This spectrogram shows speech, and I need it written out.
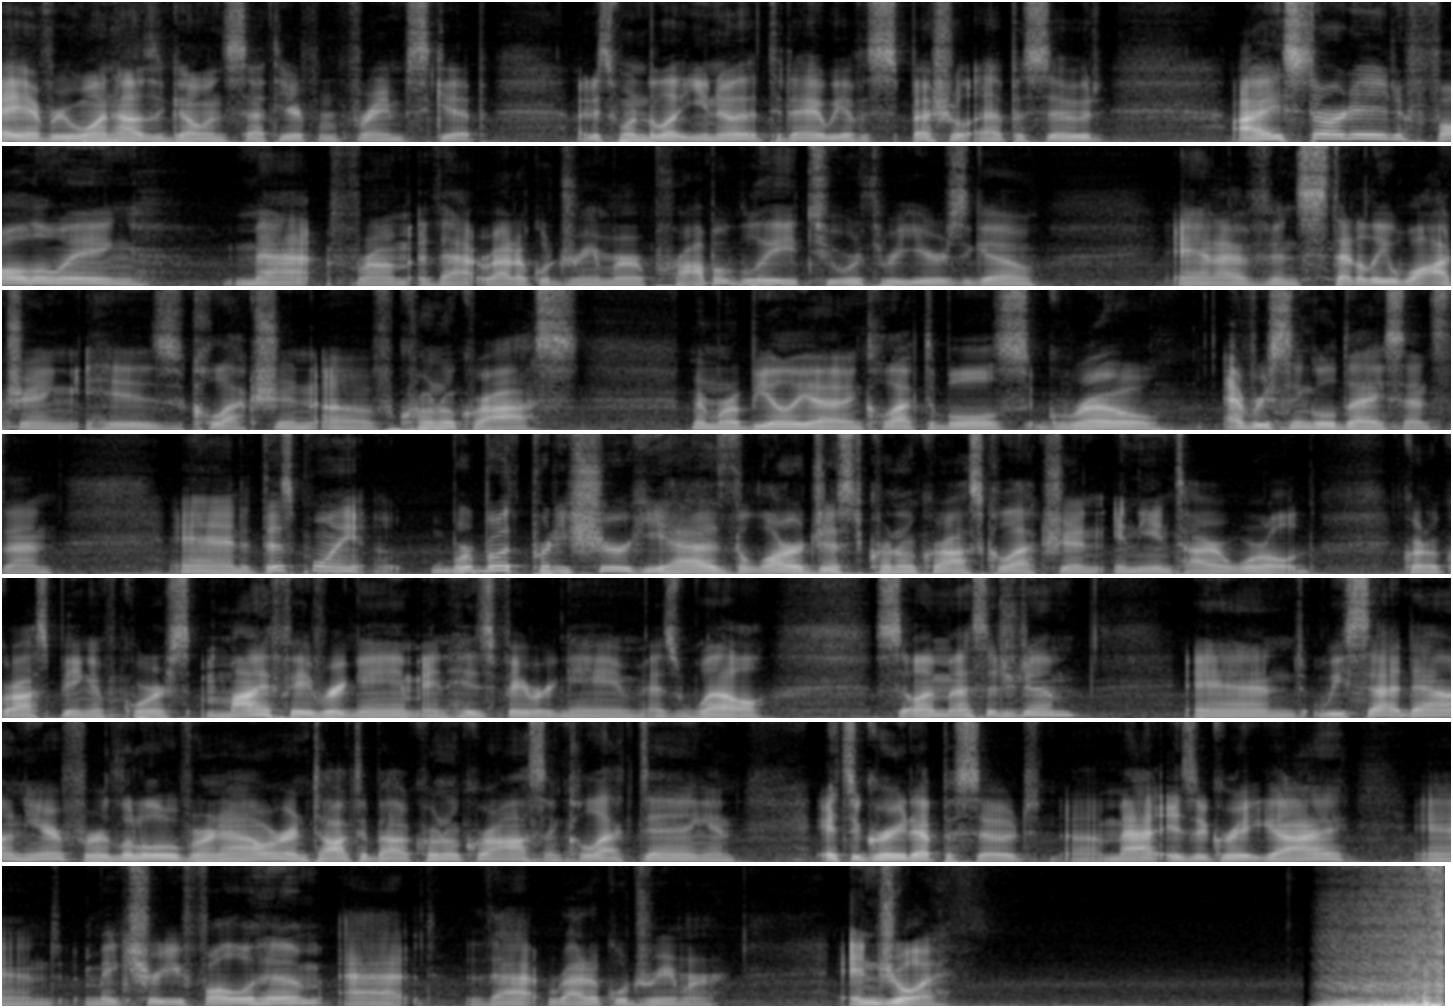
Hey everyone, how's it going? Seth here from Frame Skip. I just wanted to let you know that today we have a special episode. I started following Matt from That Radical Dreamer probably two or three years ago, and I've been steadily watching his collection of Chrono Cross memorabilia and collectibles grow every single day since then. And at this point, we're both pretty sure he has the largest Chrono Cross collection in the entire world. Chrono Cross being, of course, my favorite game and his favorite game as well. So I messaged him and we sat down here for a little over an hour and talked about Chrono Cross and collecting. And it's a great episode. Uh, Matt is a great guy, and make sure you follow him at That Radical Dreamer. Enjoy.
